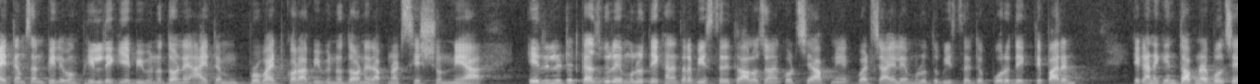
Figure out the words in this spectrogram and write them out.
items and field এবং ফিল্ডে গিয়ে বিভিন্ন ধরনের আইটেম প্রোভাইড করা, বিভিন্ন ধরনের আপনার সেশন নেওয়া এই রিলেটেড কাজগুলোই মূলত এখানে তারা বিস্তারিত আলোচনা করছে। আপনি একবার চাইলে মূলত বিস্তারিত পড়ে দেখতে পারেন। এখানে কিন্তু আপনার বলছে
